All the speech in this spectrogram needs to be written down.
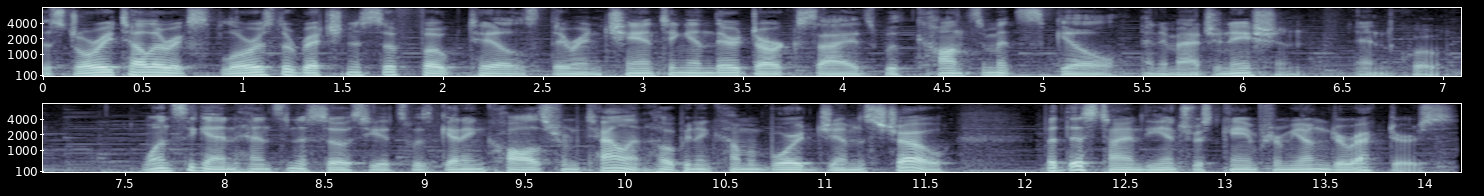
the storyteller explores the richness of folk tales, their enchanting and their dark sides with consummate skill and imagination. End quote. Once again, Henson Associates was getting calls from talent hoping to come aboard Jim's show, but this time the interest came from young directors.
